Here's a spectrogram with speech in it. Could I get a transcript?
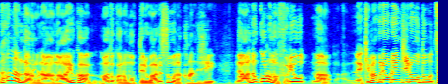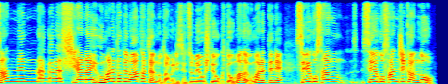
何なんだろうな、あの鮎川まどかの持ってる悪そうな感じ。なあの頃の不良、まあね、気まぐれオレンジロードを残念ながら知らない生まれたての赤ちゃんのために説明をしておくと、まだ生まれてね、生後3、生後3時間の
